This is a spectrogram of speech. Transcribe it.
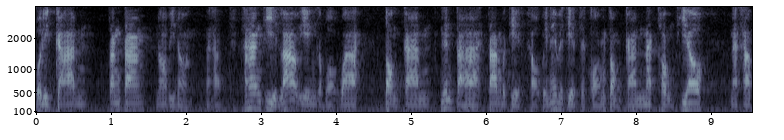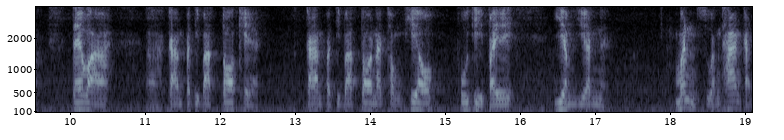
บริการต่างๆเนาะพี่น้องนะครับทางที่ล่าวเองก็บอกว่าต้องการเงินตาต่างประเทศเข้าไปในประเทศแต่ของต้องการนักท่องเที่ยวนะครับ แต่ว่าการปฏิบัติต่อแขก การปฏิบัติต่อนักท่องเที่ยว ผู้ที่ไปเยี่ยมเยือนเนี่ยมันสวนทางกัน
